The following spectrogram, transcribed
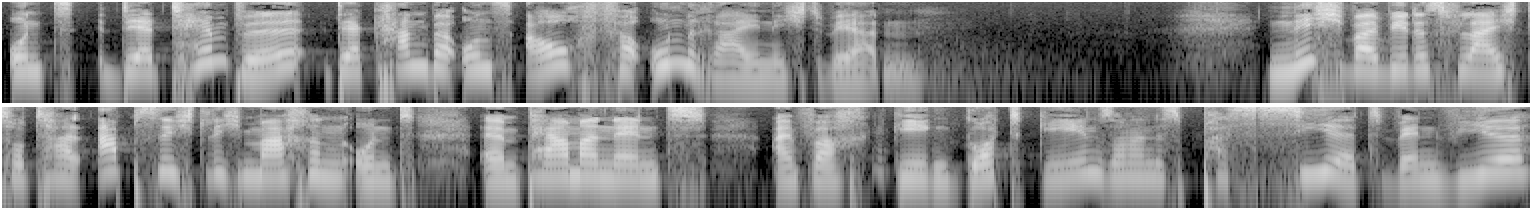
Und der Tempel, der kann bei uns auch verunreinigt werden. Nicht, weil wir das vielleicht total absichtlich machen und ähm, permanent einfach gegen Gott gehen, sondern es passiert, wenn wir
